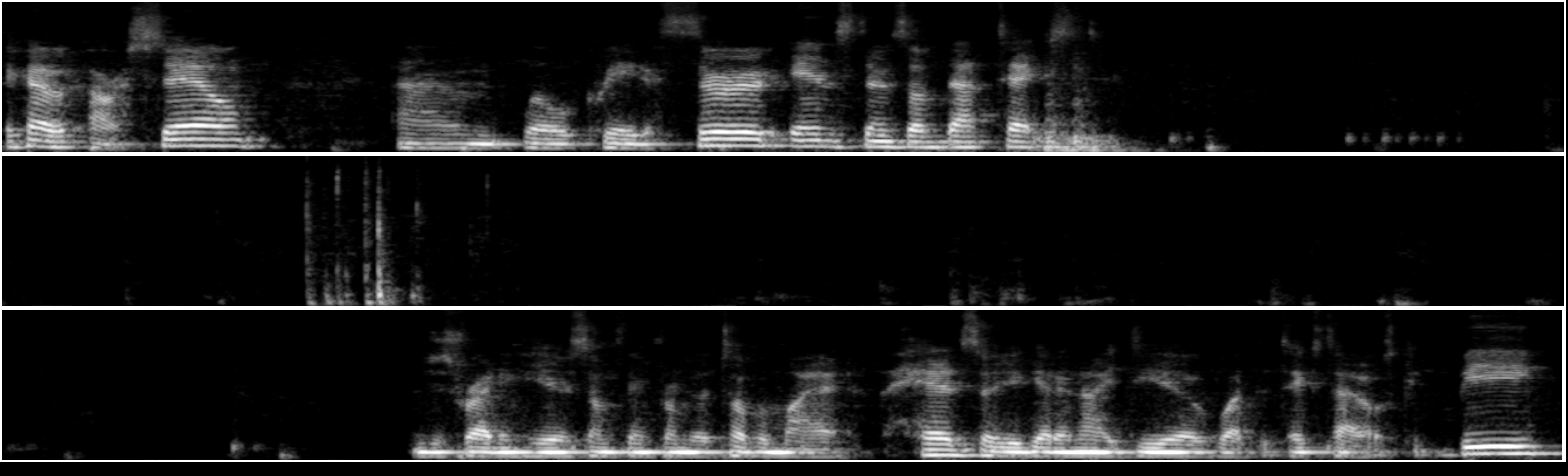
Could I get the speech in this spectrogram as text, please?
check out our sale. Um, we'll create a third instance of that text. I'm just writing here something from the top of my head so you get an idea of what the text titles could be.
